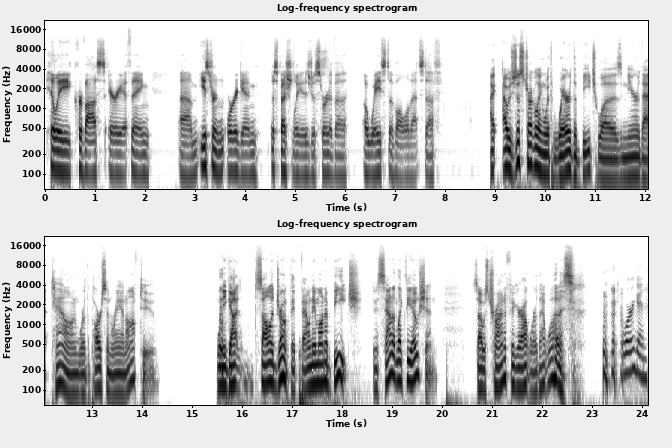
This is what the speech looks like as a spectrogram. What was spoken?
hilly crevasse area thing um eastern oregon especially is just sort of a a waste of all of that stuff I, I was just struggling with where the beach was near that town where the parson ran off to. When he got solid drunk, they found him on a beach, and it sounded like the ocean. So I was trying to figure out where that was. Oregon.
